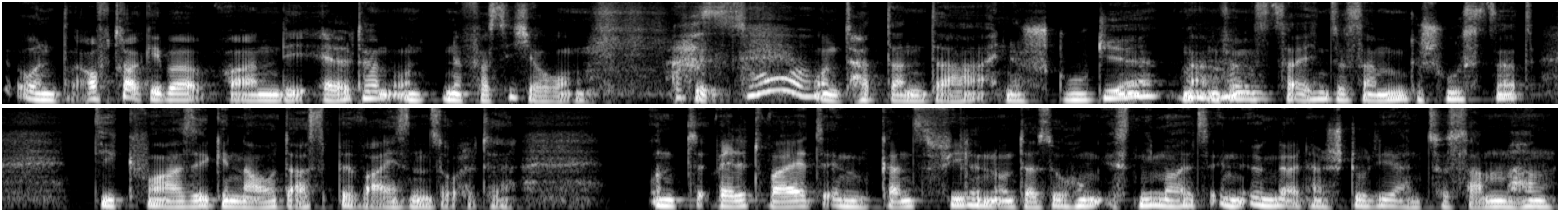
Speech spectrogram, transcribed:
Ja, und Auftraggeber waren die Eltern und eine Versicherung. Ach so. Und hat dann da eine Studie, in mhm. Anführungszeichen, zusammengeschustert, die quasi genau das beweisen sollte. Und weltweit in ganz vielen Untersuchungen ist niemals in irgendeiner Studie ein Zusammenhang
